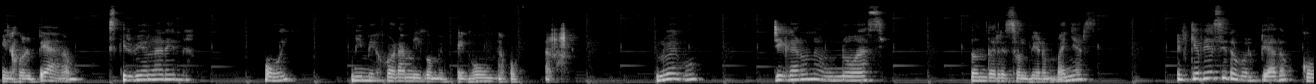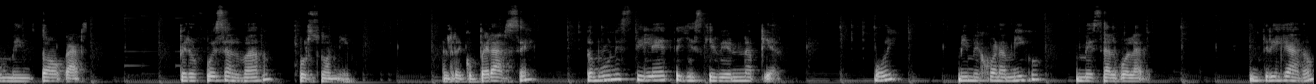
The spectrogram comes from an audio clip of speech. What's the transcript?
El golpeado escribió en la arena, hoy mi mejor amigo me pegó una bofetada. Luego llegaron a un oasis donde resolvieron bañarse. El que había sido golpeado comenzó a ahogarse, pero fue salvado por su amigo. Al recuperarse, tomó un estilete y escribió en una piedra. Hoy, mi mejor amigo me salvó la vida. Intrigado,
